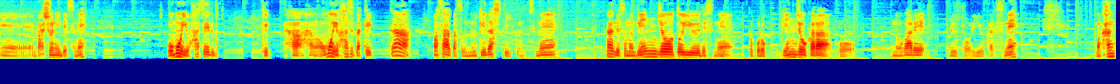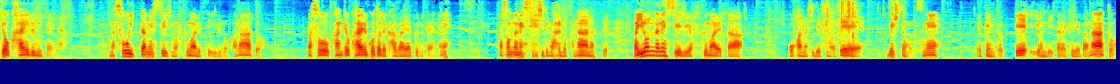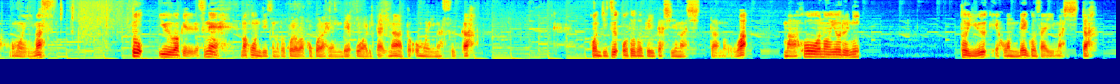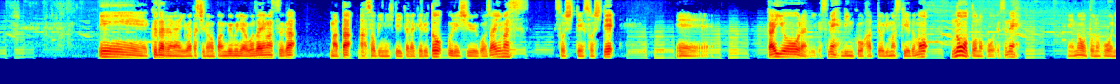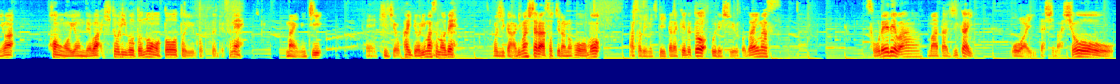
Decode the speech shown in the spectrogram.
えー、場所にですね、思いを馳せる、結果、思いを馳せた結果、まあ、サーカスを抜け出していくんですね。なんでその現状というですね、ところ、現状からこう、逃れるというかですね、まあ、環境を変えるみたいな、まあ、そういったメッセージも含まれているのかなと。まあ、そう環境を変えることで輝くみたいなね。まあ、そんなメッセージでもあるのかななんて。まあ、いろんなメッセージが含まれたお話ですので、ぜひともですね、手に取って読んでいただければなと思います。というわけでですね、まあ、本日のところはここら辺で終わりたいなと思いますが、本日お届けいたしましたのは、魔法の夜にという絵本でございました。えー、くだらない私の番組ではございますが、また遊びに来ていただけると嬉しゅうございます。そして、そして、えー、概要欄にですね、リンクを貼っておりますけれども、ノートの方ですね。ノートの方には、本を読んでは独り言ノートということでですね、毎日、えー、記事を書いておりますので、お時間ありましたらそちらの方も遊びに来ていただけると嬉しゅうございます。それでは、また次回お会いいたしましょ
